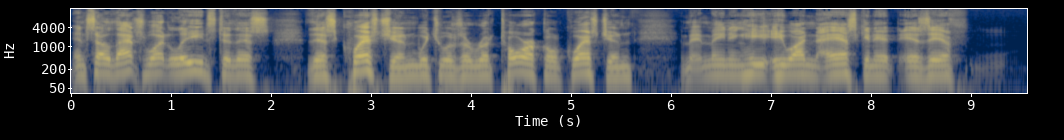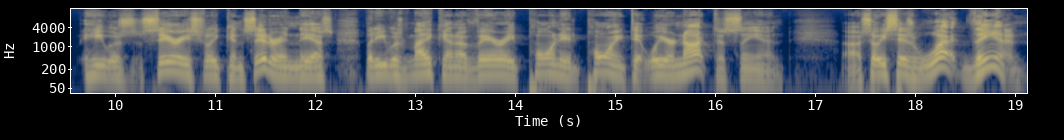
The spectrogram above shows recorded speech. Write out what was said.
And so that's what leads to this this question, which was a rhetorical question, meaning he, he wasn't asking it as if he was seriously considering this, but he was making a very pointed point that we are not to sin. Uh, so he says, What then?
